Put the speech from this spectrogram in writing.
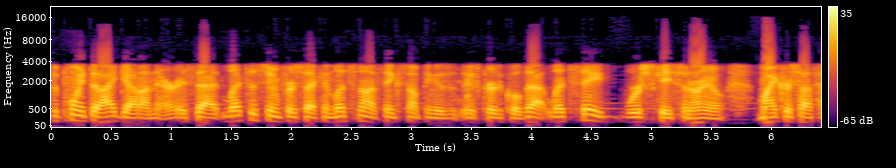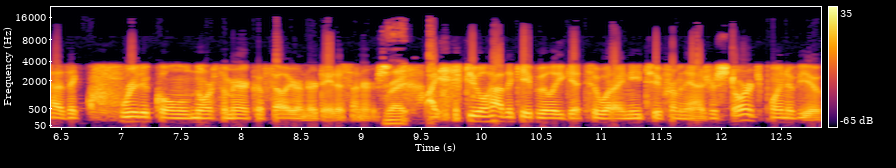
the point that I got on there is that let's assume for a second, let's not think something is as critical as that. Let's say worst case scenario, Microsoft has a critical North America failure in their data centers. Right. I still have the capability to get to what I need to from an Azure storage point of view,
